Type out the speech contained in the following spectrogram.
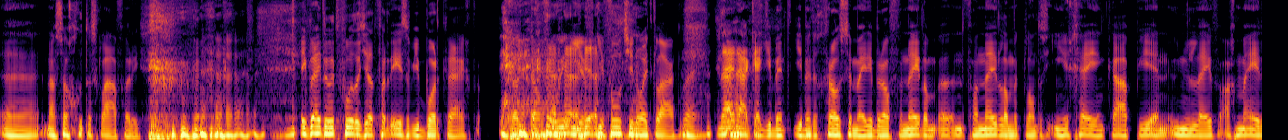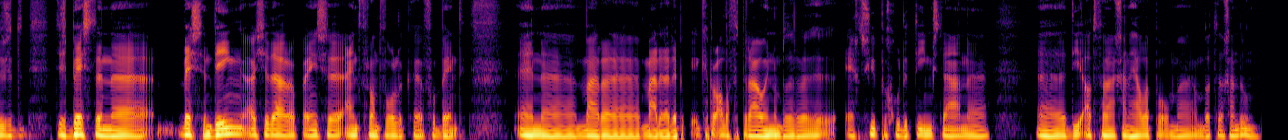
uh, nou, zo goed als klaar voor is. ik weet hoe het voelt dat je dat voor het eerst op je bord krijgt. Dan, dan voel je, je, je, voelt je nooit klaar. Nee, nee nou kijk, je bent, je bent het grootste mediabureau van Nederland, eh, van Nederland met klanten ING en KPN, Unilever, Achmea. Dus het, het, is best een, uh, best een ding als je daar opeens uh, eindverantwoordelijk voor bent. En, maar maar daar heb ik, ik heb er alle vertrouwen in, omdat er echt supergoede teams staan die Adva gaan helpen om, om dat te gaan doen.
